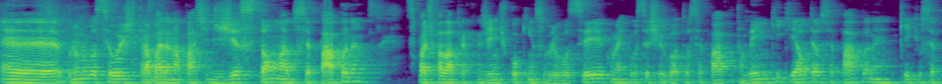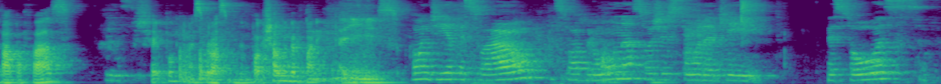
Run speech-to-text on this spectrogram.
é, Bruno, você hoje trabalha na parte de gestão lá do CEPAPA, né? Você pode falar para a gente um pouquinho sobre você, como é que você chegou ao o CEPAPA também, o que, que é o teu CEPAPA, né? O que, que o CEPAPA faz? Isso. Chega um pouco mais próximo. Pode puxar o microfone. É isso. Bom dia, pessoal. Eu sou a Bruna, sou gestora de pessoas. Eu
